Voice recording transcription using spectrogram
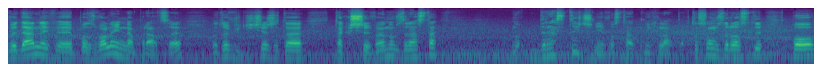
wydanych e, pozwoleń na pracę, no to widzicie, że ta, ta krzywa no, wzrasta no, drastycznie w ostatnich latach. To są wzrosty po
